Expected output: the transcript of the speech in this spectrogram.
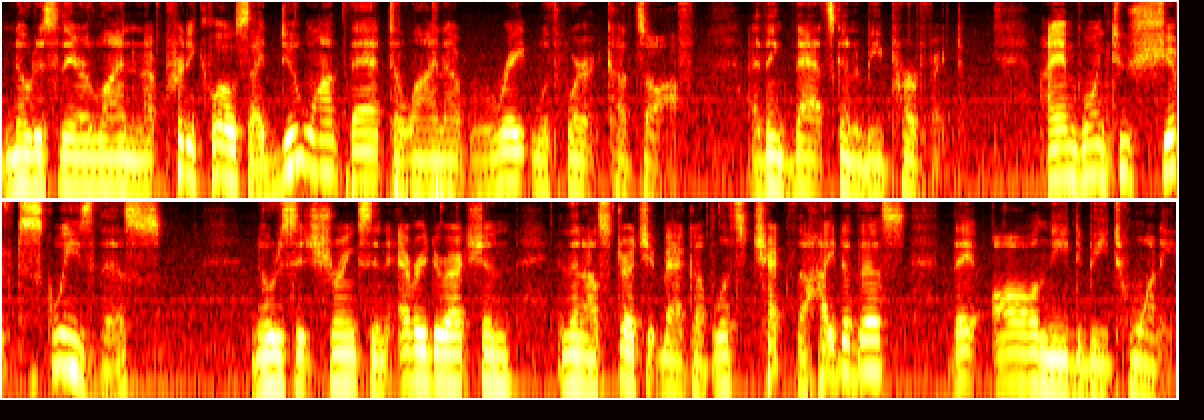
Notice they're lining up pretty close. I do want that to line up right with where it cuts off. I think that's going to be perfect. I am going to shift squeeze this. Notice it shrinks in every direction, and then I'll stretch it back up. Let's check the height of this. They all need to be 20.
